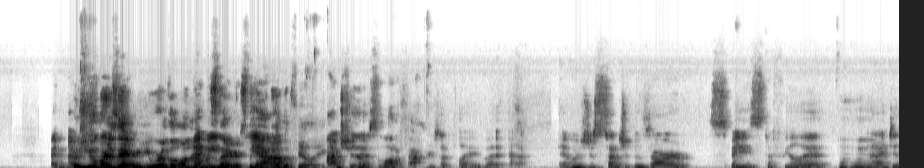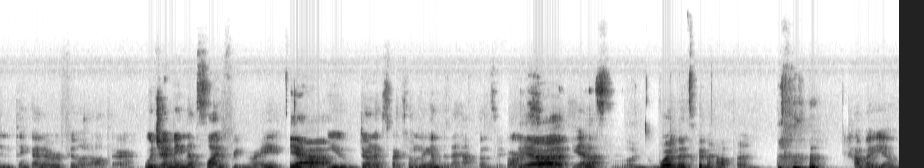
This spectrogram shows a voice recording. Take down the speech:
I'm, I'm but sure you were there you were the one that I was mean, there so yeah. you know the feeling I'm sure there's a lot of factors at play, but it was just such a bizarre space to feel it, Mhm. and I didn't think I'd ever feel it out there. Which I mean, that's life for you, right? yeah You don't expect something and then it happens, of course. Yeah, Yeah. that's when it's gonna happen. How about you?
